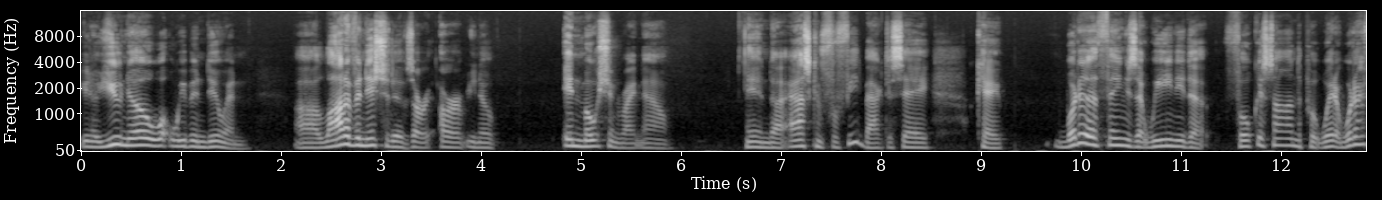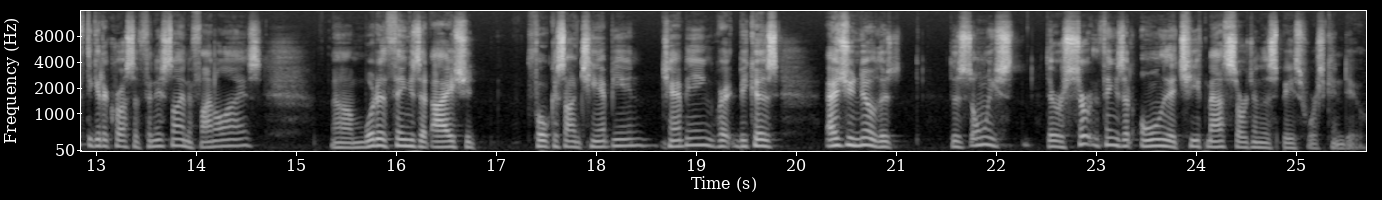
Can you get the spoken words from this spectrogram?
You know you know what we've been doing. Uh, a lot of initiatives are are you know in motion right now, and uh, asking for feedback to say, okay, what are the things that we need to focus on to put weight? What do I have to get across the finish line to finalize? Um, what are the things that I should focus on champion championing? Right? Because as you know, there's there's only there are certain things that only the chief master sergeant of the space force can do.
